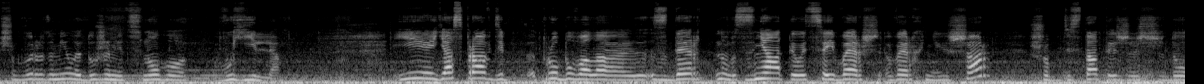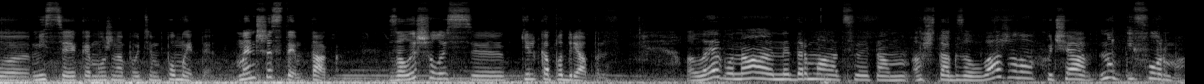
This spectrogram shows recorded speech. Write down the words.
щоб ви розуміли, дуже міцного вугілля. І я справді пробувала здер... ну, зняти ось цей верш... верхній шар, щоб дістати ж до місця, яке можна потім помити. Менше з тим, так, залишилось е, кілька подряпин. Але вона не дарма це там аж так зауважила, хоча, ну, і форма.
